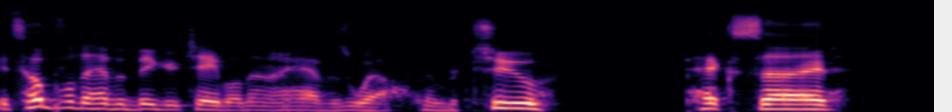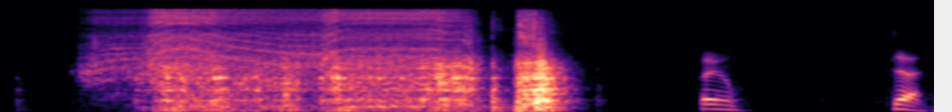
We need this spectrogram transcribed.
It's helpful to have a bigger table than I have as well. Number two, PEX side. Boom. Done.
